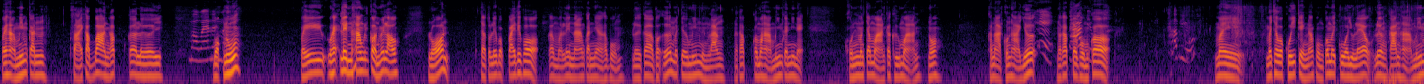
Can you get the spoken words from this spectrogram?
ไปหามิมกันสายกลับบ้านครับ ก็เลย มาแวะเล่นบอกหนู ไปแวะเล่นน้ำกันก่อนไหมเรา ร้อนเจ้าตัวเล็กบอกไปที่พ่อ ก็มาเล่นน้ำกันเนี่ยครับผม เลยก็เผอิญมาเจอมิมหนึ่งลังนะครับ ก็มาหามิมกันนี่แหละคนมันจะหมานก็คือหมานเนาะขนาดคนหาเยอะนะครับ แต่ผมก็ไม่ไม่ใช่ว่าคุยเก่งนะ ผมก็ไม่กลัวอยู่แล้วเรื่องการหามิม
